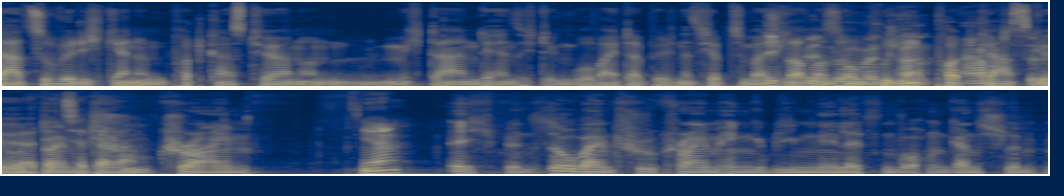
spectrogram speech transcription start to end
Dazu würde ich gerne einen Podcast hören und mich da in der Hinsicht irgendwo weiterbilden. Also ich habe zum Beispiel auch mal so einen Polit-Podcast gehört, beim etc. True Crime. Ja? Ich bin so beim True Crime hängen geblieben in den letzten Wochen, ganz schlimm.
